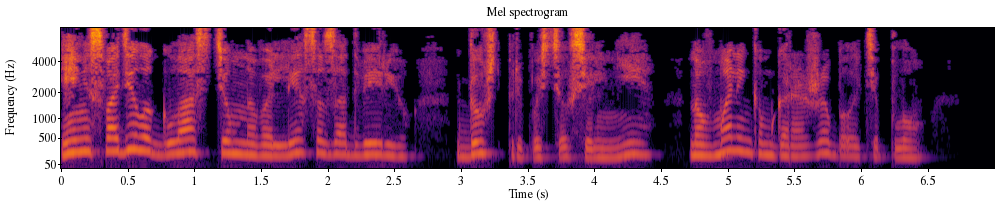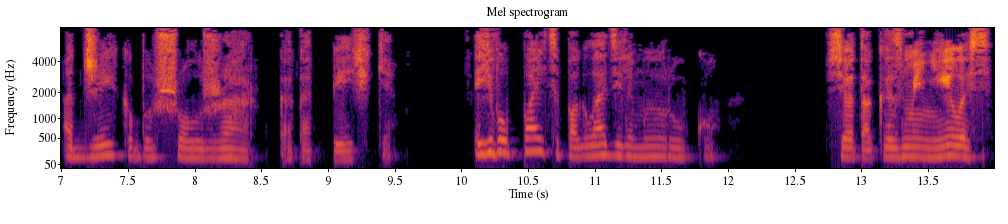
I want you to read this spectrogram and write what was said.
Я не сводила глаз темного леса за дверью, дождь припустил сильнее, но в маленьком гараже было тепло. От Джейкоба шел жар, как от печки. Его пальцы погладили мою руку. «Все так изменилось!»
